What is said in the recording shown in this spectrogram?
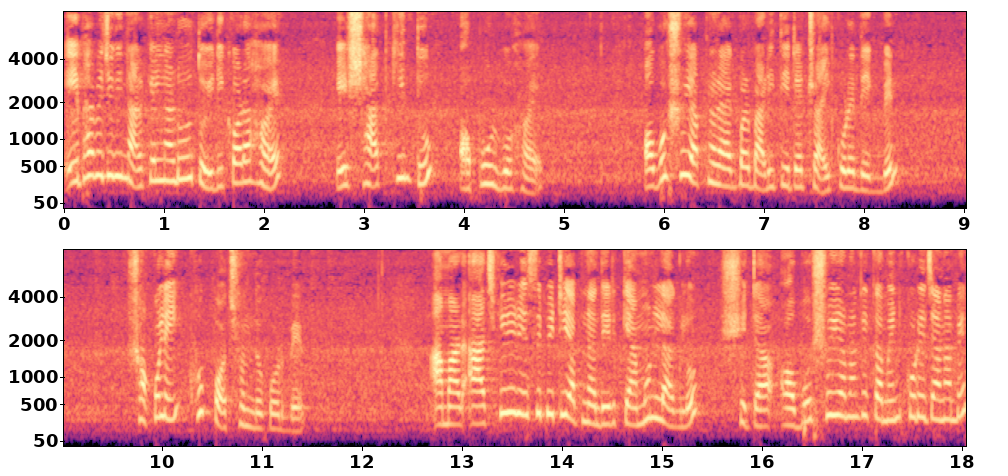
এইভাবে যদি নারকেল নাড়ু তৈরি করা হয়, এর স্বাদ কিন্তু অপূর্ব হয়। অবশ্যই আপনারা একবার বাড়িতে এটা ট্রাই করে দেখবেন। সকলেই খুব পছন্দ করবে। আমার আজকের এই রেসিপিটি আপনাদের কেমন লাগল সেটা অবশ্যই আমাকে কমেন্ট করে জানাবেন।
